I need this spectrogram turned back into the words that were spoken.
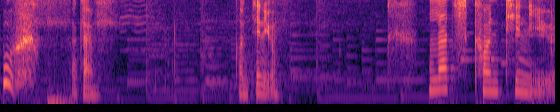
Whew. okay. Continue. Let's continue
